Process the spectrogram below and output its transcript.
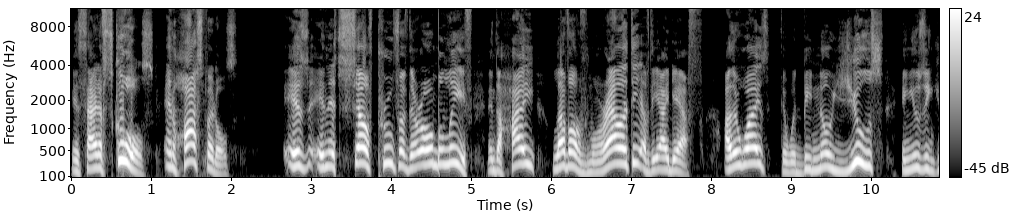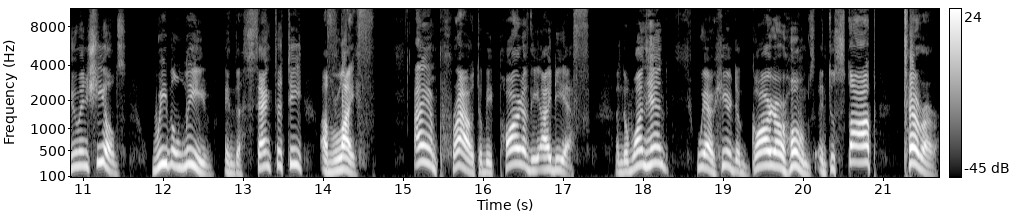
inside of schools and hospitals, is in itself proof of their own belief in the high level of morality of the IDF. Otherwise, there would be no use in using human shields. We believe in the sanctity of life. I am proud to be part of the IDF. On the one hand, we are here to guard our homes and to stop terror.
